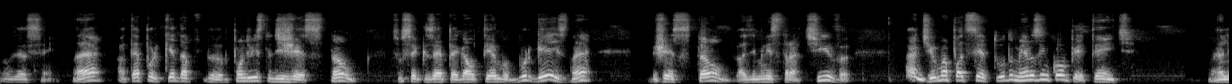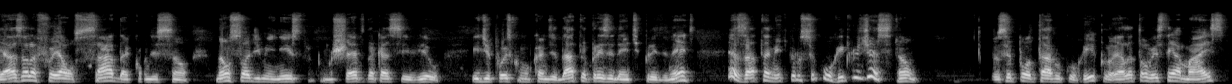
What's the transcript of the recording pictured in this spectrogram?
vamos dizer assim. Né? Até porque, da, do ponto de vista de gestão, se você quiser pegar o termo burguês, né? gestão administrativa, a Dilma pode ser tudo menos incompetente. Aliás, ela foi alçada à condição não só de ministro, como chefe da Casa Civil e depois como candidata a presidente e presidente, exatamente pelo seu currículo de gestão. Se você botar no currículo, ela talvez tenha mais,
